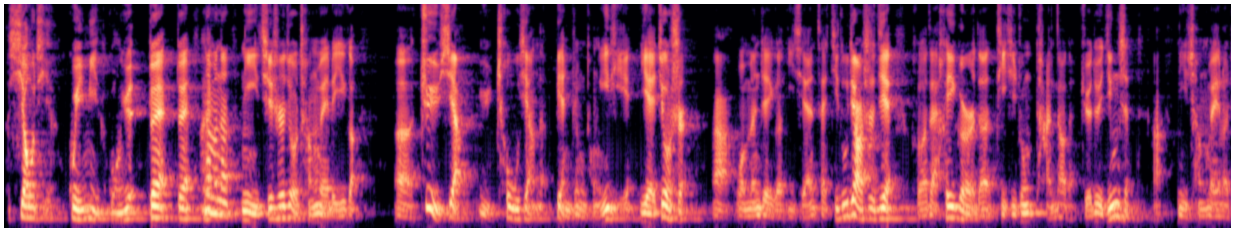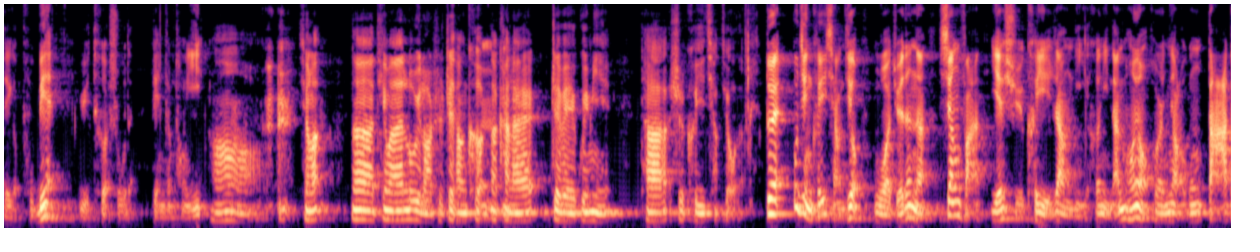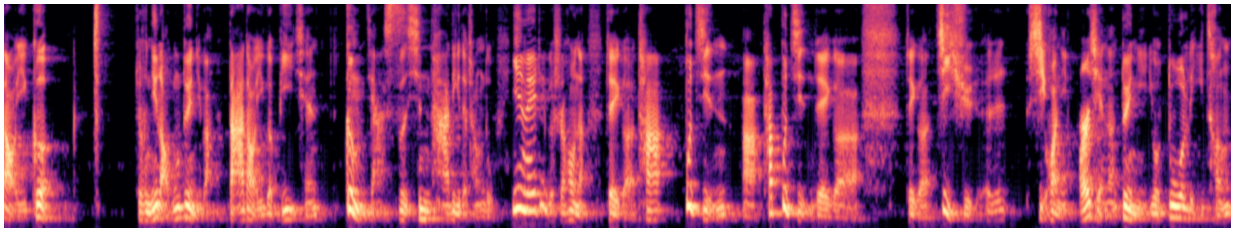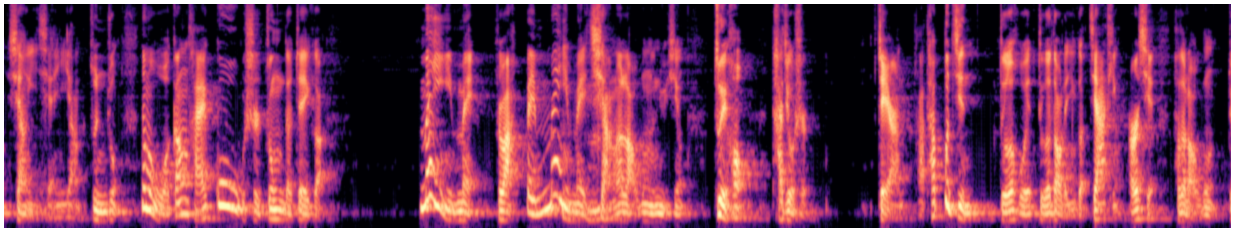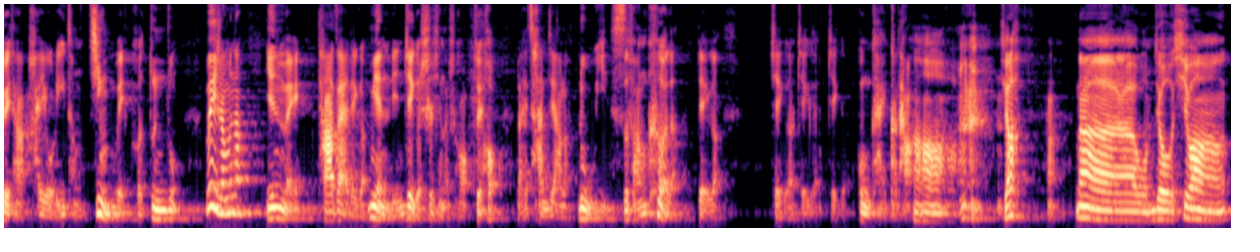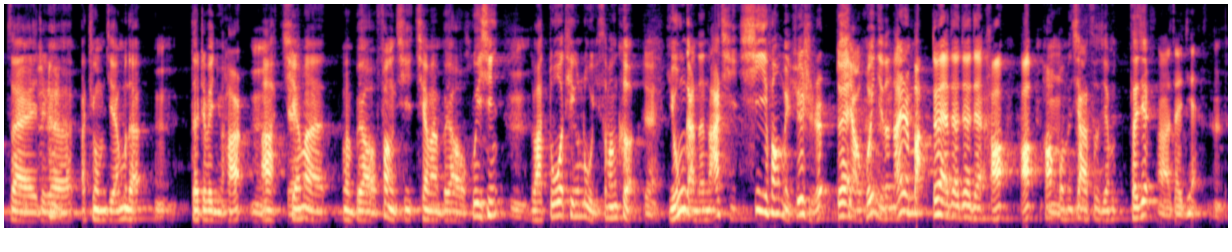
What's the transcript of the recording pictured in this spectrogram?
消解闺蜜的光晕。对对，那么呢，你其实就成为了一个呃具象与抽象的辩证统一体，也就是啊，我们这个以前在基督教世界和在黑格尔的体系中谈到的绝对精神啊，你成为了这个普遍与特殊的辩证统一。哦，行了，那听完陆毅老师这堂课嗯，那看来这位闺蜜她是可以抢救的。对，不仅可以抢救，我觉得呢，相反，也许可以让你和你男朋友或者你老公达到一个，就是你老公对你吧，达到一个比以前更加死心塌地的程度。因为这个时候呢，这个他不仅啊，他不仅这个这个继续呃喜欢你，而且呢，对你又多了一层像以前一样的尊重。那么我刚才故事中的这个妹妹是吧？被妹妹抢了老公的女性，最后她就是这样的啊！她不仅得回得到了一个家庭，而且她的老公对她还有了一层敬畏和尊重。为什么呢？因为她在这个面临这个事情的时候，最后来参加了路易斯房客的这个这个这个这个公开课堂。啊，行了啊，那我们就希望在这个啊听我们节目的嗯的这位女孩啊，千万万不要放弃，千万不要灰心，嗯，对吧？多听路易斯方课，对勇敢的拿起西方美学史，对抢回你的男人吧。对对对对，好好好，嗯我们下次节目再见。啊，再见，嗯。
